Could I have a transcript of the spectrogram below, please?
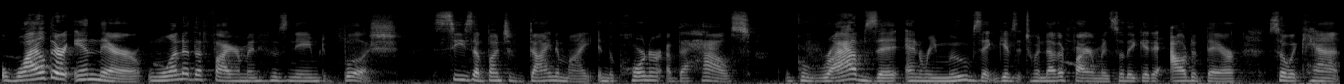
while they're in there, one of the firemen, who's named Bush, sees a bunch of dynamite in the corner of the house, grabs it and removes it, gives it to another fireman so they get it out of there so it can't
